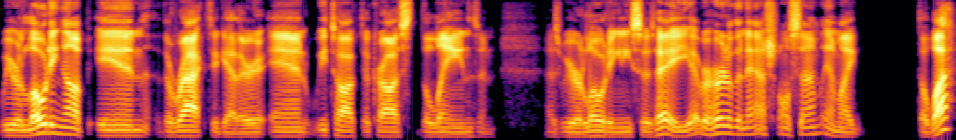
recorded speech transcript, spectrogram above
We were loading up in the rack together and we talked across the lanes and as we were loading and he says, "Hey, you ever heard of the National Assembly?" I'm like, "The what?"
